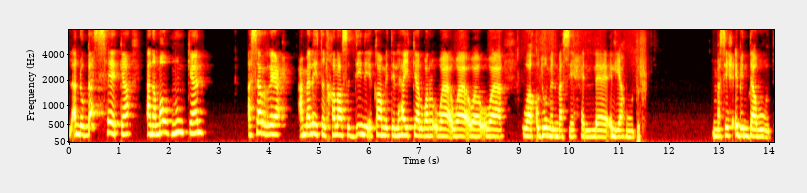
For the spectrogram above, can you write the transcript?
لأنه بس هيك أنا ممكن أسرع عملية الخلاص الديني إقامة الهيكل و و و و وقدوم المسيح اليهود. المسيح ابن داوود.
